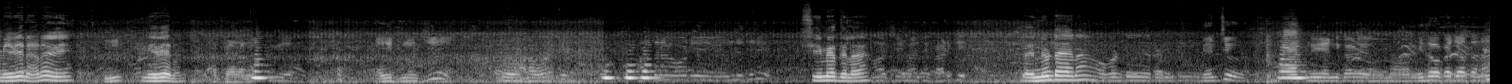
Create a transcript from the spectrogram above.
మీవేనా అవి? మీవేనా? ఐదు నుంచి సీమెద్దులా కాడికి ఎన్ని ఉంటాయనా ఒకటి రెండు. ఇది ఒక జాతనా?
